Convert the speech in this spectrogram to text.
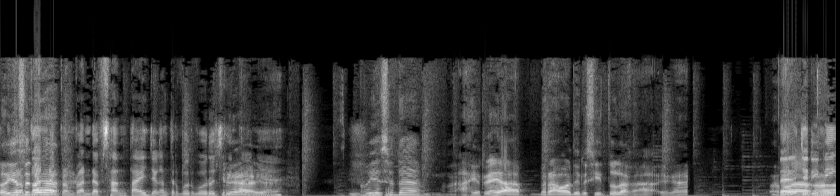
oh ya sudah dap, pelan-pelan dap santai jangan terburu-buru ceritanya. Oh ya sudah, akhirnya ya berawal dari situ lah kak, ya kan. Nah, jadi nih,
